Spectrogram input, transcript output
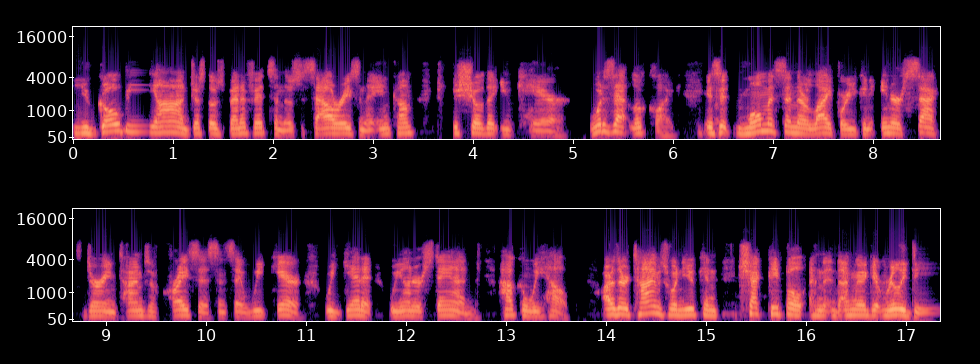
you go beyond just those benefits and those salaries and the income to show that you care. What does that look like? Is it moments in their life where you can intersect during times of crisis and say, We care, we get it, we understand, how can we help? Are there times when you can check people, and I'm going to get really deep,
